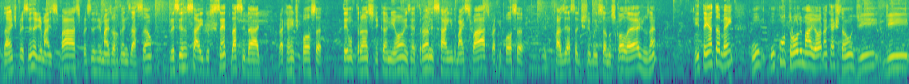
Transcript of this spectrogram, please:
Então a gente precisa de mais espaço, precisa de mais organização, precisa sair do centro da cidade para que a gente possa ter um trânsito de caminhões entrando e saindo mais fácil, para que possa fazer essa distribuição nos colégios, né? E tenha também um, um controle maior na questão de, de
